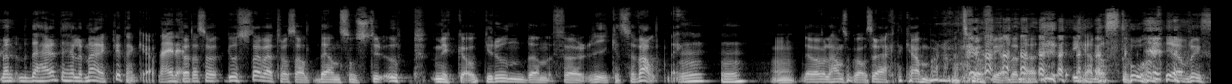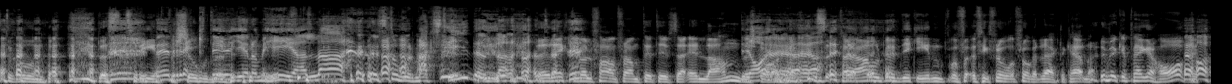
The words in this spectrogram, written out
Men, men det här är inte heller märkligt tänker jag. Nej, nej. För att alltså, Gustav är trots allt den som styr upp mycket av grunden för rikets förvaltning. Mm, mm. Mm. Det var väl han som gav oss räknekammaren om jag inte har fel. Den där enastående jävla institutionen. Dess tre Den personer. räckte ju genom hela stormaktstiden. Bland annat. Den räckte väl fan fram till typ Erlanders ja, ja, ja, Per Albin gick in och fick fråga, frågade räknekammaren. Hur mycket pengar har vi? Ja.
